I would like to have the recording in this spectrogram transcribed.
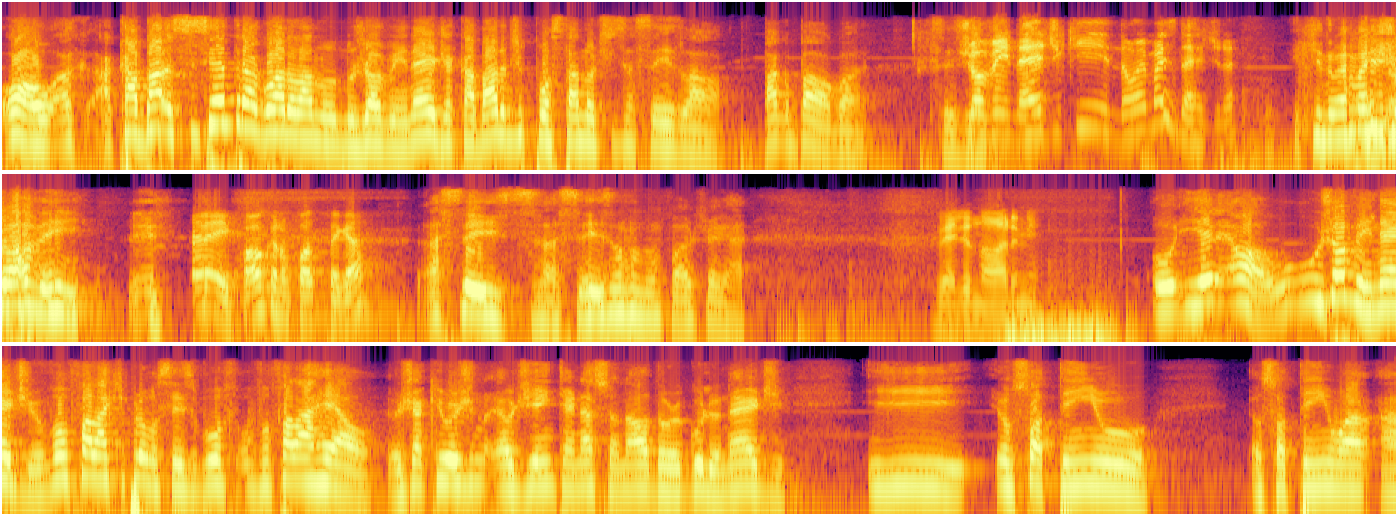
Ó, a- acabaram, se você entra agora lá no, no Jovem Nerd, acabaram de postar a notícia 6 lá, ó. Paga o pau agora. Jovem Nerd que não é mais nerd, né? E que não é mais jovem. Peraí, qual que eu não posso pegar? A 6. A 6 não, não pode pegar. Velho enorme. O, e ele, ó, o, Jovem Nerd, eu vou falar aqui pra vocês, vou, vou falar a real. Eu, já que hoje é o Dia Internacional do Orgulho Nerd, e eu só tenho. Eu só tenho a. a,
